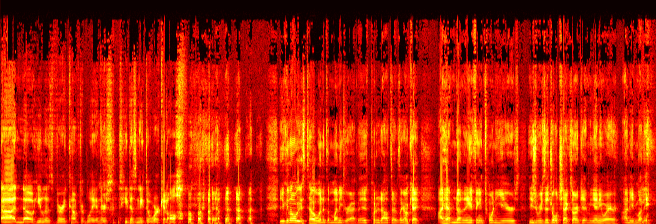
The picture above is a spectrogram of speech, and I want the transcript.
Uh, no, he lives very comfortably, and there's he doesn't need to work at all. You can always tell when it's a money grab. They just put it out there. It's like, okay, I haven't done anything in 20 years. These residual checks aren't getting me anywhere. I need money.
